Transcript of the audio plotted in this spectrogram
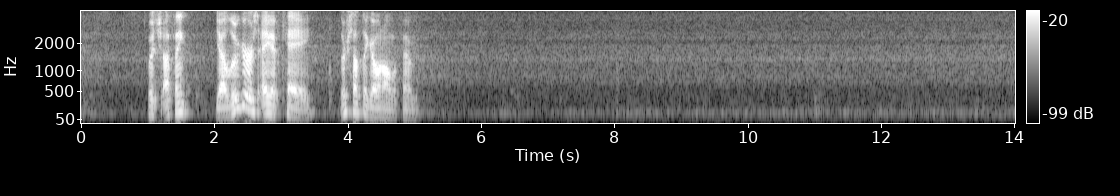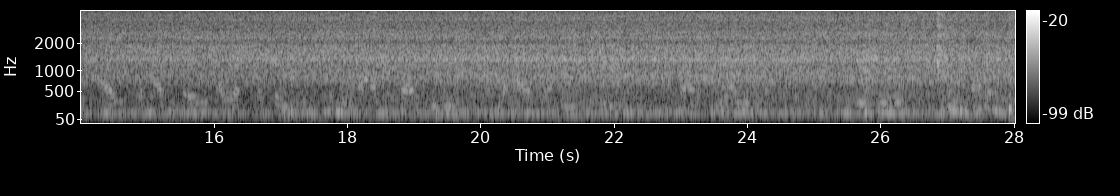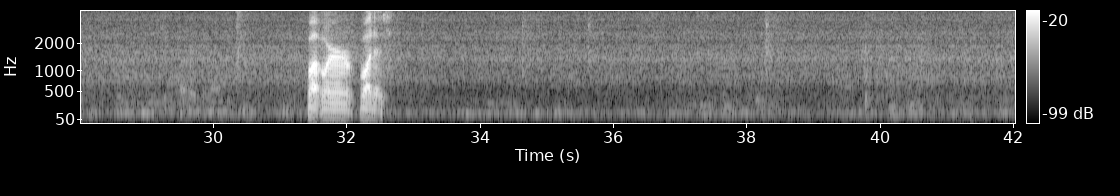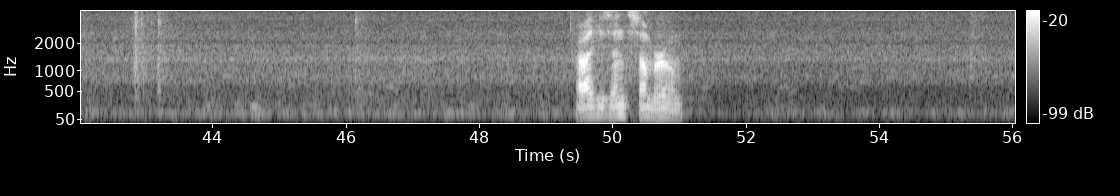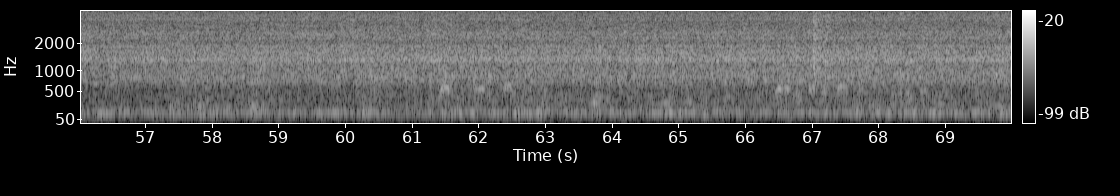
Which I think, yeah, Luger is AFK. There's something going on with him. What were what is? Uh, he's in some room.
